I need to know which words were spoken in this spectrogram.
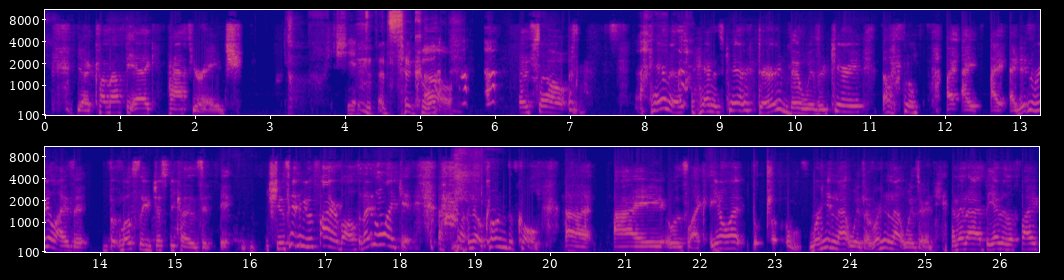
you come out the egg half your age. Shit. That's so cool. Oh, And so Hannah, Hannah's character, the wizard Kiri, um, I, I, I, I didn't realize it, but mostly just because it, it, she was hitting me with fireballs and I didn't like it. no, cones of cold. Uh, I was like, you know what? We're hitting that wizard. We're hitting that wizard. And then at the end of the fight,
